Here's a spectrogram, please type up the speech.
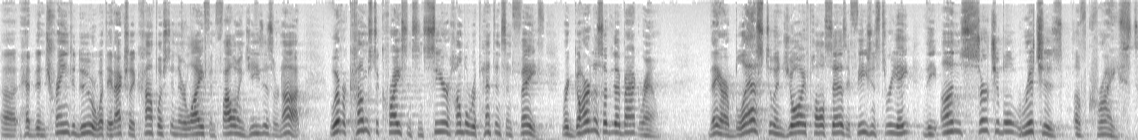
uh, had been trained to do or what they'd actually accomplished in their life in following Jesus or not, whoever comes to Christ in sincere, humble repentance and faith, regardless of their background, They are blessed to enjoy, Paul says, Ephesians 3 8, the unsearchable riches of Christ.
